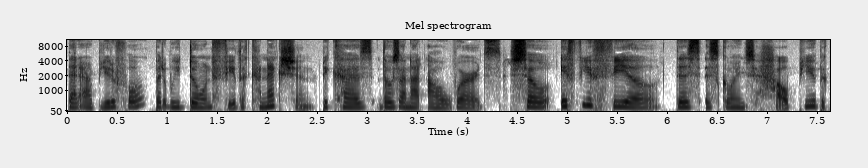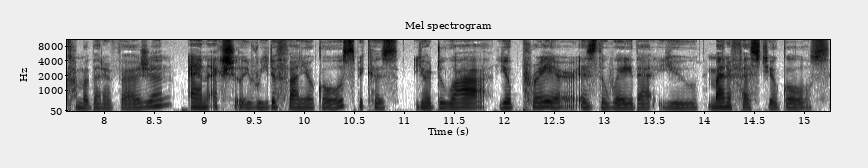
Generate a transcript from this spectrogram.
that are beautiful, but we don't feel the connection because those are not our words. So if you feel this is going to help you become a better version and actually redefine your goals because your dua, your prayer is the way that you manifest your goals,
